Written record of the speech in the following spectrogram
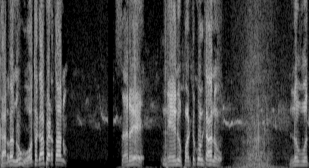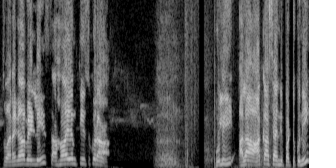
కర్రను ఊతగా పెడతాను. సరే నేను పట్టుకుంటాను. నువ్వు త్వరగా వెళ్ళి సహాయం తీసుకురా. పులి అలా ఆకాశాన్ని పట్టుకుని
